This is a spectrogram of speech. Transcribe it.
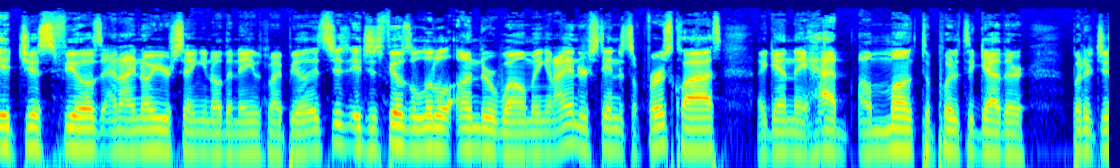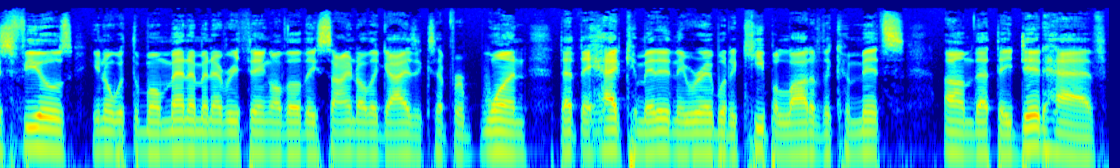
it just feels and I know you're saying you know the names might be it's just it just feels a little underwhelming and I understand it's a first class. Again they had a month to put it together but it just feels you know with the momentum and everything although they signed all the guys except for one that they had committed and they were able to keep a lot of the commits um, that they did have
